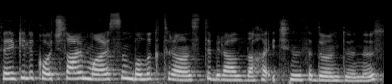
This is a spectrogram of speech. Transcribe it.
Sevgili koçlar Mars'ın balık transiti biraz daha içinize döndüğünüz,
